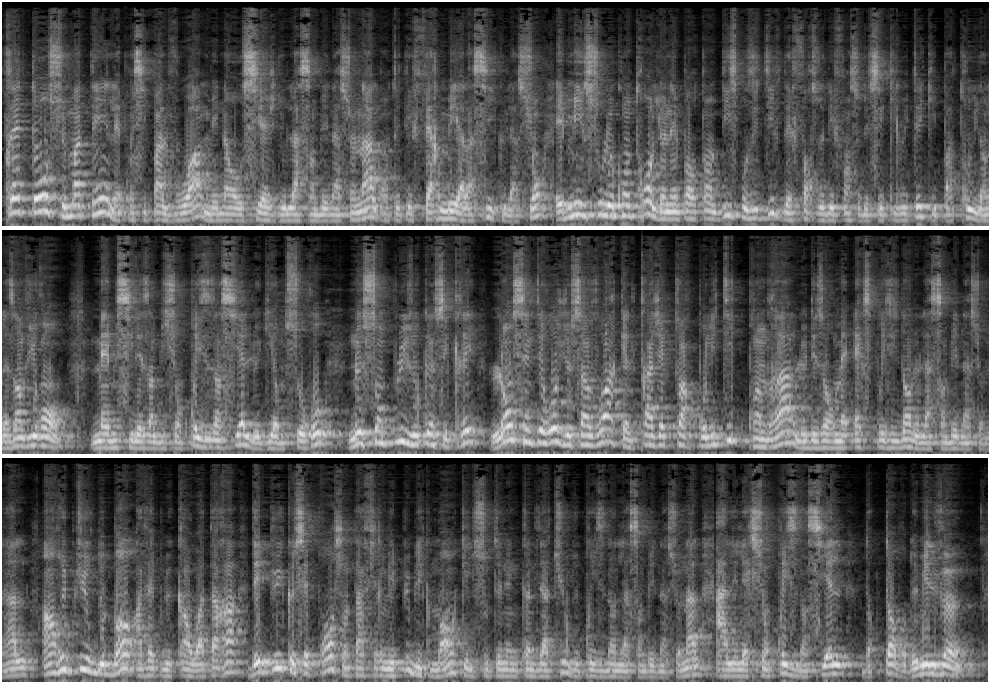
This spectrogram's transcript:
Très tôt ce matin, les principales voies menant au siège de l'Assemblée nationale ont été fermées à la circulation et mises sous le contrôle d'un important dispositif des forces de défense et de sécurité qui patrouillent dans les environs. Même si les ambitions présidentielles de Guillaume Soro ne sont plus aucun secret, l'on s'interroge de savoir quelle trajectoire politique prendra le désormais ex-président de l'Assemblée nationale en rupture de banc avec le camp Ouattara depuis que ses proches ont affirmé publiquement qu'il soutenait une candidature du président de l'Assemblée nationale à l'élection présidentielle d'octobre 2020.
